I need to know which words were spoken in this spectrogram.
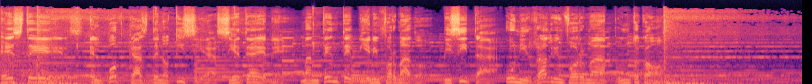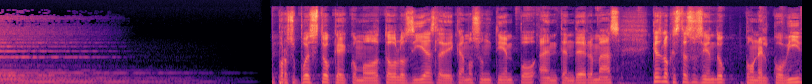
Este es el podcast de Noticias 7 AM. Mantente bien informado. Visita uniradioinforma.com. Por supuesto que como todos los días le dedicamos un tiempo a entender más qué es lo que está sucediendo con el COVID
